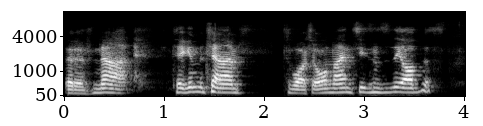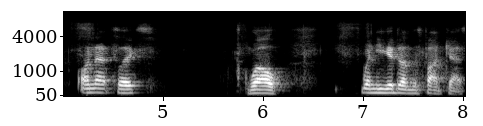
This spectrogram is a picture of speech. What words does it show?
that have not taken the time to watch all nine seasons of The Office on Netflix, well, when you get done this podcast,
